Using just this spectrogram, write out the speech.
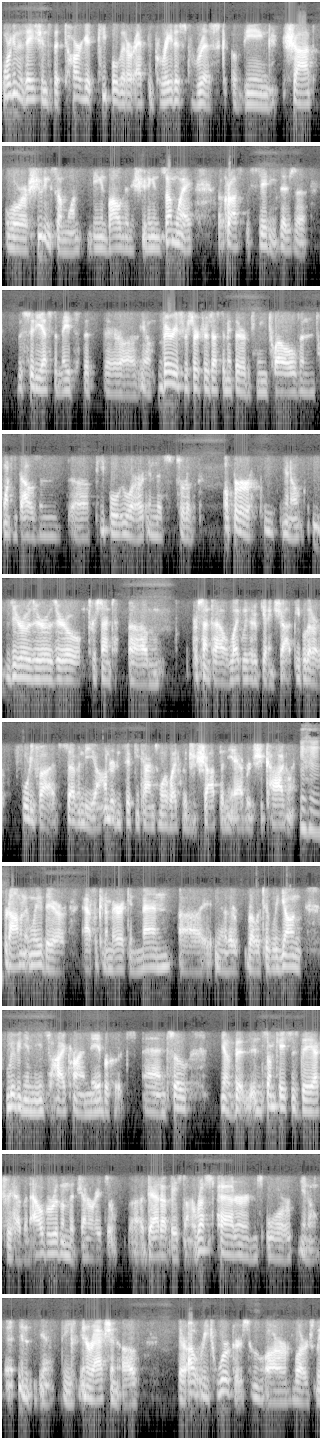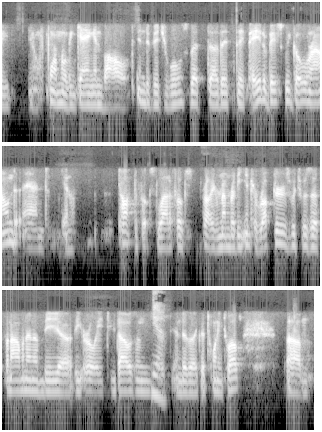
organizations that target people that are at the greatest risk of being shot or shooting someone, being involved in a shooting in some way across the city. There's a the city estimates that there are, you know, various researchers estimate there are between 12 and 20,000 uh, people who are in this sort of upper, you know, zero zero zero percent um, percentile likelihood of getting shot. People that are 45, 70, 150 times more likely to be shot than the average Chicagoan. Mm-hmm. Predominantly, they're African American men. Uh, you know, they're relatively young, living in these high crime neighborhoods, and so. You know, in some cases, they actually have an algorithm that generates a, uh, data based on arrest patterns, or you know, in, you know, the interaction of their outreach workers, who are largely you know, formerly gang involved individuals that uh, they, they pay to basically go around and you know talk to folks. A lot of folks probably remember the interrupters, which was a phenomenon of the uh, the early 2000s yeah. into like the 2012s. Um,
